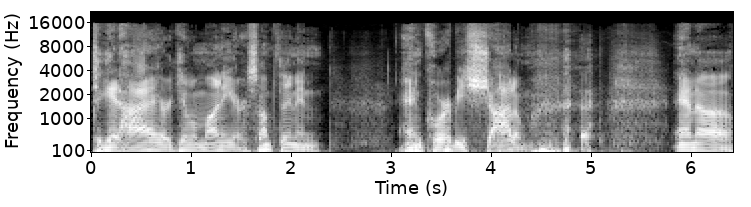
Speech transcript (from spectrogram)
to get high or give him money or something, and and Corby shot him, and uh,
